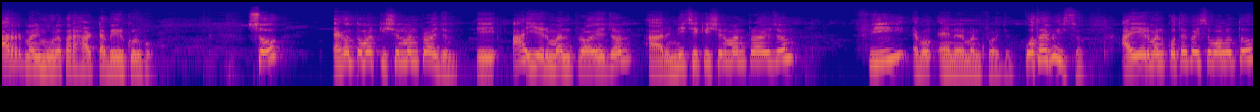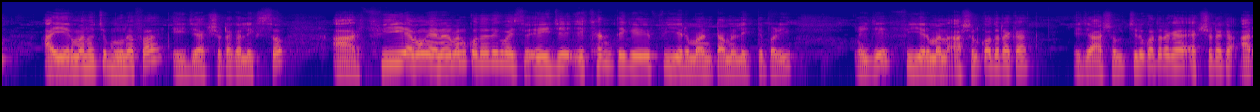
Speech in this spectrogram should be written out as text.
আর মানে মুনাফার হারটা বের করব। সো এখন তোমার কিসের মান প্রয়োজন? এই আই এর মান প্রয়োজন, আর নিচে কিসের মান প্রয়োজন? ফি এবং এন এর মান প্রয়োজন। কোথায় পাইছো? আই এর মান কোথায় পাইছো বলো তো? আই এর মান হচ্ছে মুনাফা, এই যে একশো টাকা লিখছো। আর ফি এবং এন এর মান কোথায় থেকে পাইছো? এই যে এখান থেকে ফি এর মানটা আমরা লিখতে পারি। এই যে ফি এর মান আসল কত টাকা? এই যে আসল ছিল কত টাকা? একশো টাকা। আর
